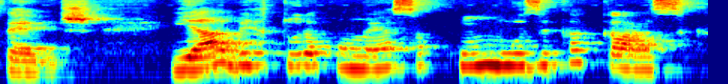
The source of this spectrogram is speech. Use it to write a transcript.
férias. E a abertura começa com música clássica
